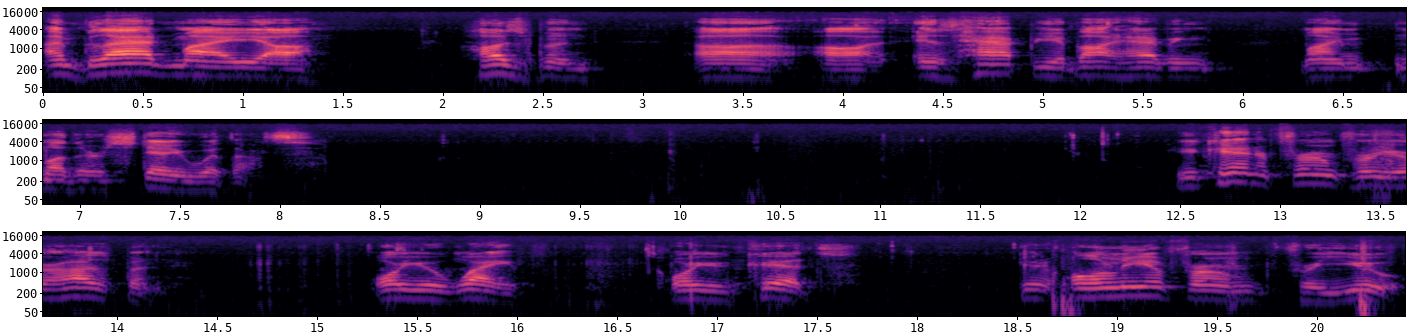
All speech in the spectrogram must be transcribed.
I'm glad my uh, husband uh, uh is happy about having my mother stay with us. You can't affirm for your husband or your wife or your kids. You can only affirm for you.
